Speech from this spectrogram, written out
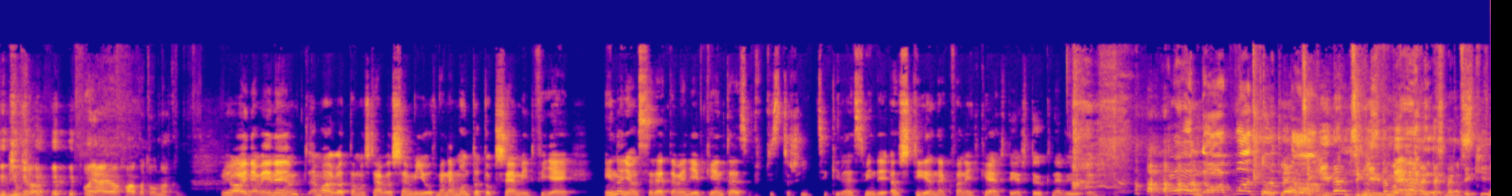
Zsuzsa, ajánlja a hallgatónak. Jaj, nem, én nem, nem hallgattam mostában semmi jót, mert nem mondtatok semmit. Figyelj, én nagyon szeretem egyébként, ez biztos így ciki lesz, mindegy. A Stilnek van egy kertértők nevű... Mondom, mondtuk. Nem ciki, nem ciki, nem azért mert ciki.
